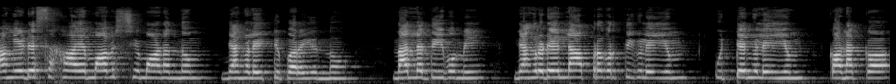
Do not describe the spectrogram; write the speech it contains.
അങ്ങയുടെ സഹായം ആവശ്യമാണെന്നും ഞങ്ങൾ ഏറ്റുപറയുന്നു. നല്ല ദൈവമേ ഞങ്ങളുടെ എല്ലാ പ്രവൃത്തികളെയും കുറ്റങ്ങളെയും കണക്ക്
